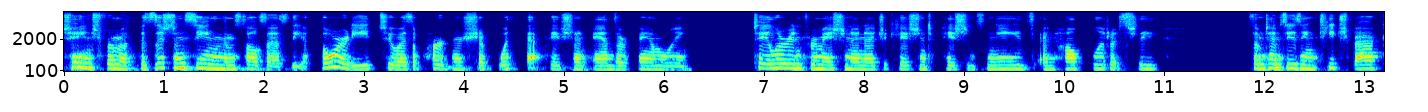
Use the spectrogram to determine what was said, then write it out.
change from a physician seeing themselves as the authority to as a partnership with that patient and their family. Tailor information and education to patients' needs and health literacy, sometimes using teach back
